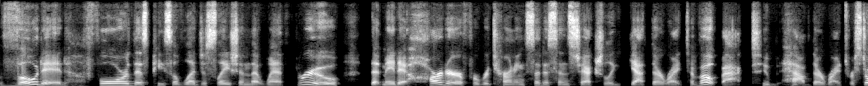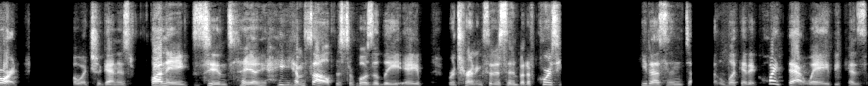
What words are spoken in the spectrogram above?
voted for this piece of legislation that went through that made it harder for returning citizens to actually get their right to vote back, to have their rights restored which again is funny since he himself is supposedly a returning citizen. But of course, he doesn't look at it quite that way because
